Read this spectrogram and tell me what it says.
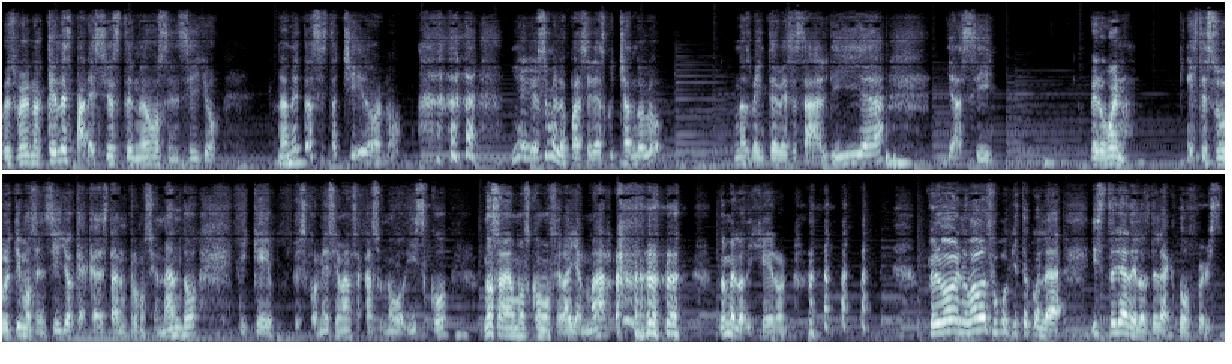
Pues bueno, ¿qué les pareció este nuevo sencillo? La neta sí está chido, ¿no? yo, sí me lo parecería escuchándolo unas 20 veces al día y así. Pero bueno, este es su último sencillo que acá están promocionando y que pues con ese van a sacar su nuevo disco. No sabemos cómo se va a llamar, no me lo dijeron. Pero bueno, vamos un poquito con la historia de los The Lactofers.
